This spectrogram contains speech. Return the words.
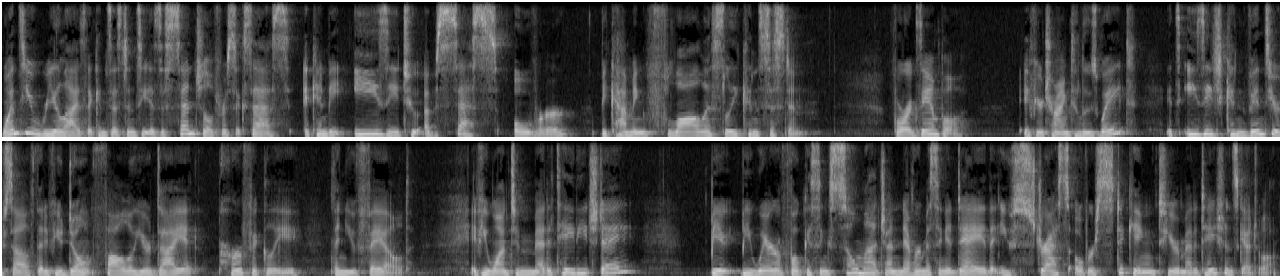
Once you realize that consistency is essential for success, it can be easy to obsess over becoming flawlessly consistent. For example, if you're trying to lose weight, it's easy to convince yourself that if you don't follow your diet perfectly, then you've failed. If you want to meditate each day, be, beware of focusing so much on never missing a day that you stress over sticking to your meditation schedule.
